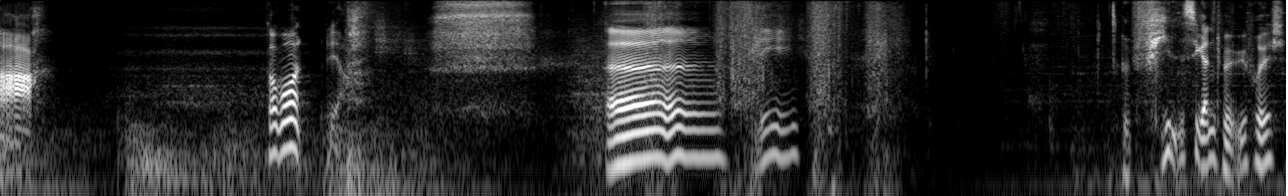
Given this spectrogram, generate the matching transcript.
Ah. Come on. Ja. Äh, nee. Viel ist hier gar nicht mehr übrig.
